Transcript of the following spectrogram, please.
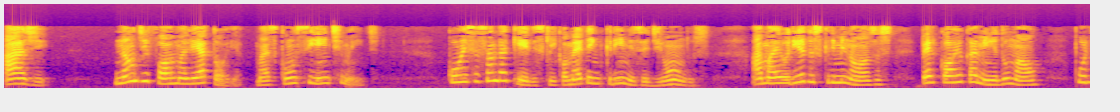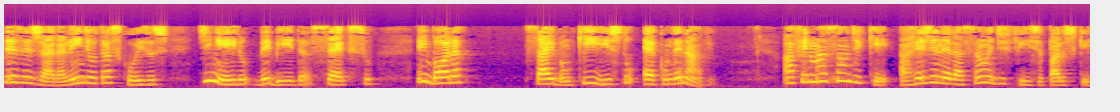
age não de forma aleatória, mas conscientemente. Com exceção daqueles que cometem crimes hediondos, a maioria dos criminosos percorre o caminho do mal por desejar, além de outras coisas, dinheiro, bebida, sexo, embora saibam que isto é condenável. A afirmação de que a regeneração é difícil para os que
